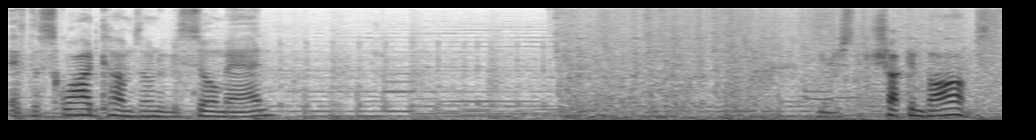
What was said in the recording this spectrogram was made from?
if the squad comes, I'm to be so mad. You're just chucking bombs.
